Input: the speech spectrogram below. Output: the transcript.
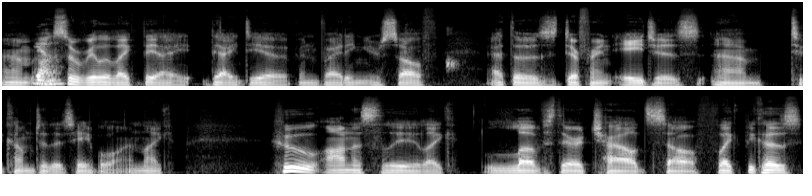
Um, I also really like the i- the idea of inviting yourself at those different ages um, to come to the table and like who honestly like loves their child self? Like because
